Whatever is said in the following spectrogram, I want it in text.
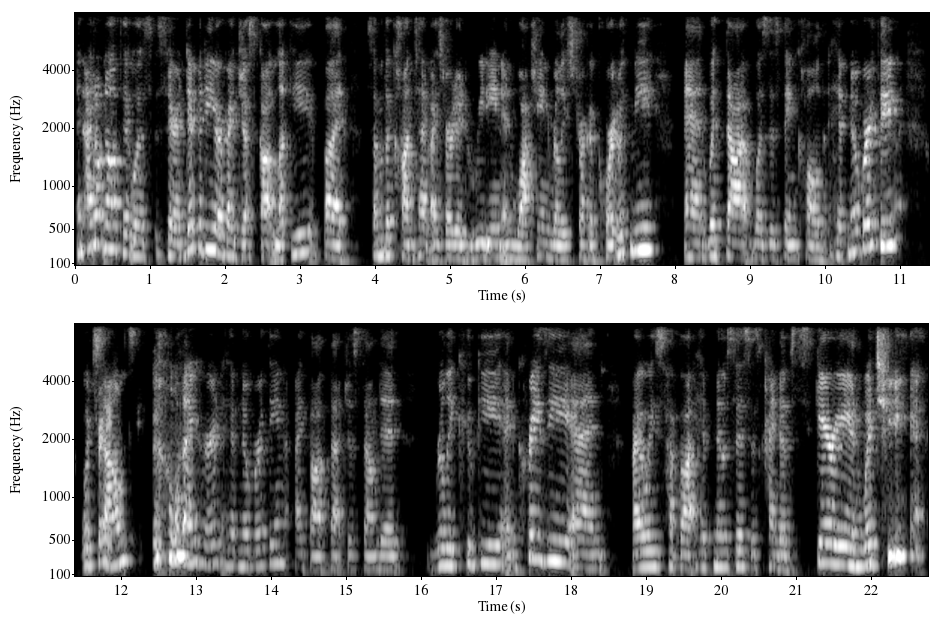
And I don't know if it was serendipity or if I just got lucky, but some of the content I started reading and watching really struck a chord with me. And with that was this thing called hypnobirthing, which sounds, when I heard hypnobirthing, I thought that just sounded really kooky and crazy. And I always have thought hypnosis is kind of scary and witchy.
